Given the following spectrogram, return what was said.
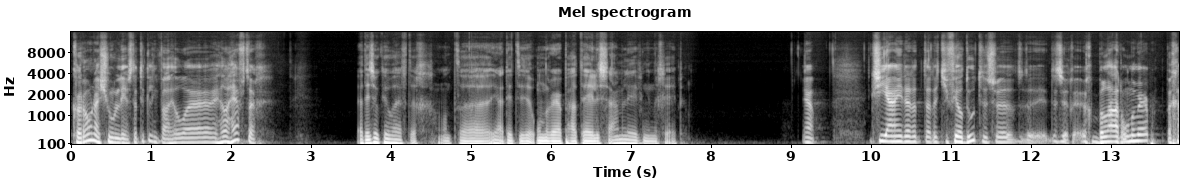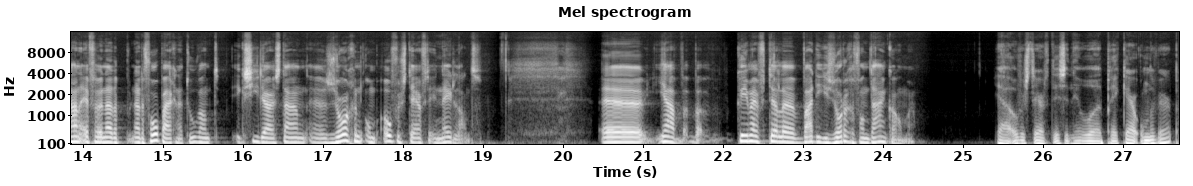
coronajournalist, dat klinkt wel heel, uh, heel heftig. Het is ook heel heftig, want ja, dit onderwerp houdt de hele samenleving in de greep. Ja, ik zie aan je dat het, dat het je veel doet, dus het is een beladen onderwerp. We gaan even naar de, naar de voorpagina toe, want ik zie daar staan zorgen om oversterfte in Nederland. ja, kun je mij vertellen waar die zorgen vandaan komen? Ja, oversterfte is een heel uh, precair onderwerp.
